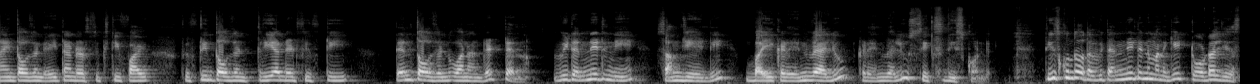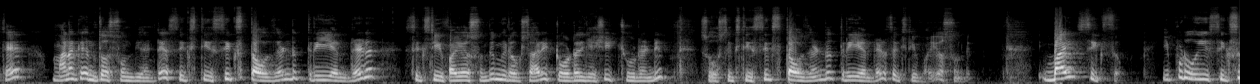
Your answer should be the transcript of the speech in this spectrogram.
nine thousand eight hundred sixty five fifteen thousand three hundred fifty ten thousand one hundred ten వీటన్నిటిని సమ్ చేయండి. బై ఇక్కడ ఎన్ వాల్యూ ఇక్కడ ఎన్ వాల్యూ సిక్స్ తీసుకోండి. తీసుకున్న తర్వాత వీటన్నిటిని మనకి టోటల్ చేస్తే మనకు ఎంత వస్తుంది అంటే sixty six thousand three hundred sixty five వస్తుంది. మీరు ఒకసారి టోటల్ చేసి చూడండి. So sixty six thousand three hundred sixty five వస్తుంది. బై సిక్స్ ఇప్పుడు ఈ సిక్స్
